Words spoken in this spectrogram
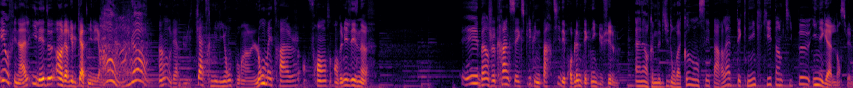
et au final, il est de 1,4 million. Oh non 1,4 million pour un long métrage en France en 2019. Eh ben, je crains que ça explique une partie des problèmes techniques du film. Alors, comme d'habitude, on va commencer par la technique qui est un petit peu inégale dans ce film.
